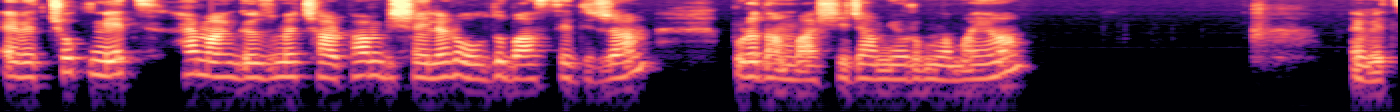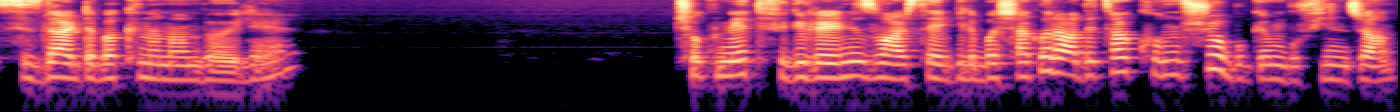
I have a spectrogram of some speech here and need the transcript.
Evet çok net hemen gözüme çarpan bir şeyler oldu bahsedeceğim. Buradan başlayacağım yorumlamaya. Evet sizler de bakın hemen böyle. Çok net figürleriniz var sevgili Başaklar. Adeta konuşuyor bugün bu fincan.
